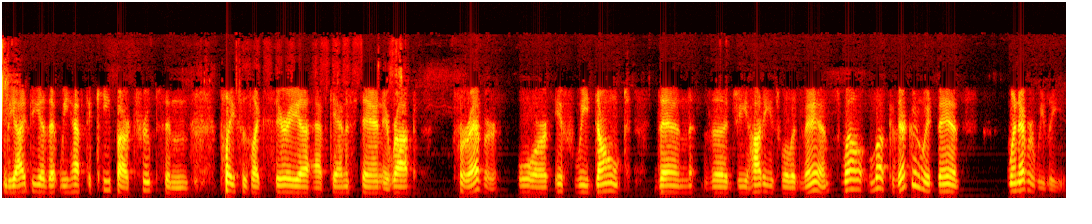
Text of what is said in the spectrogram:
The idea that we have to keep our troops in places like Syria, Afghanistan, Iraq forever, or if we don't, then the jihadis will advance. Well, look, they're going to advance whenever we leave.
